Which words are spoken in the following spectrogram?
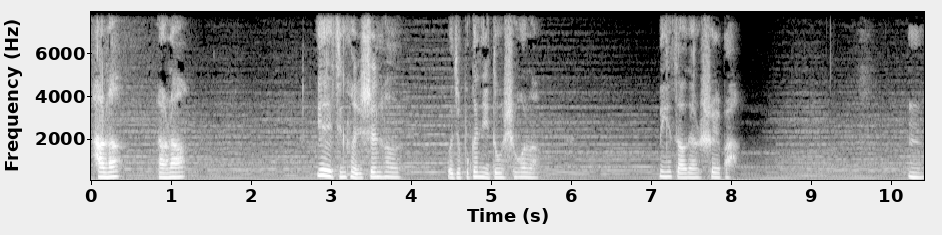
好了，姥姥。夜已经很深了，我就不跟你多说了。你也早点睡吧。嗯，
